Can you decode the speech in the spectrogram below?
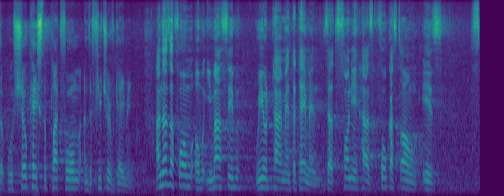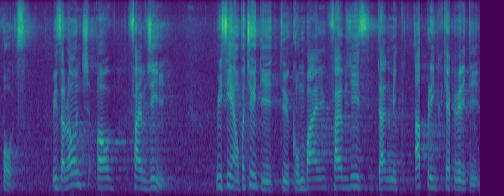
that will showcase the platform and the future of gaming. Another form of immersive real-time entertainment that Sony has focused on is sports. With the launch of 5G, we see an opportunity to combine 5G's dynamic uplink capability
